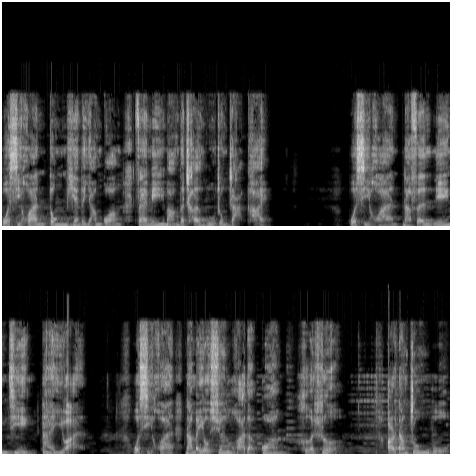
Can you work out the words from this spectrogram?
我喜欢冬天的阳光在迷茫的晨雾中展开。我喜欢那份宁静淡远。我喜欢那没有喧哗的光和热。而当中午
